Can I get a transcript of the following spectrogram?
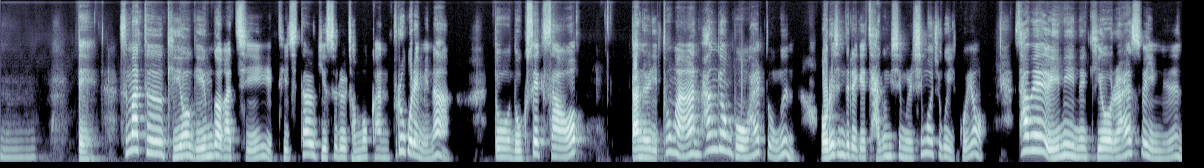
음, 네. 스마트 기억 이음과 같이 디지털 기술을 접목한 프로그램이나 또 녹색 사업, 단을 통한 환경 보호 활동은 어르신들에게 자긍심을 심어주고 있고요. 사회에 의미 있는 기여를 할 수 있는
